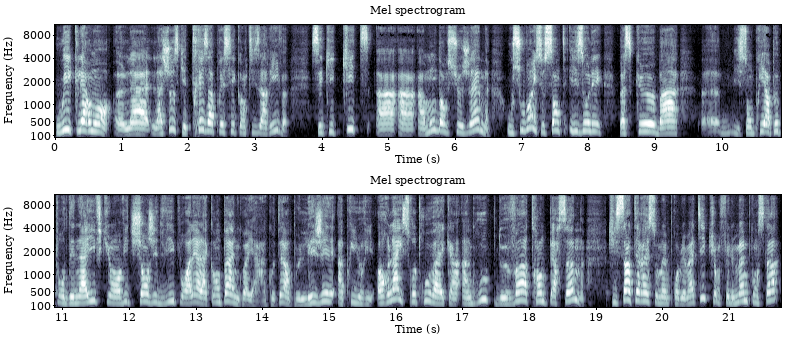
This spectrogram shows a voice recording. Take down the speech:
Oui, clairement. La, chose qui est très appréciée quand ils arrivent, c'est qu'ils quittent un, un, monde anxiogène où souvent ils se sentent isolés parce que bah euh, ils sont pris un peu pour des naïfs qui ont envie de changer de vie pour aller à la campagne. Quoi. Il y a un côté un peu léger a priori. Or là, ils se retrouvent avec un, groupe de 20 à 30 personnes qui s'intéressent aux mêmes problématiques, qui ont fait le même constat,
